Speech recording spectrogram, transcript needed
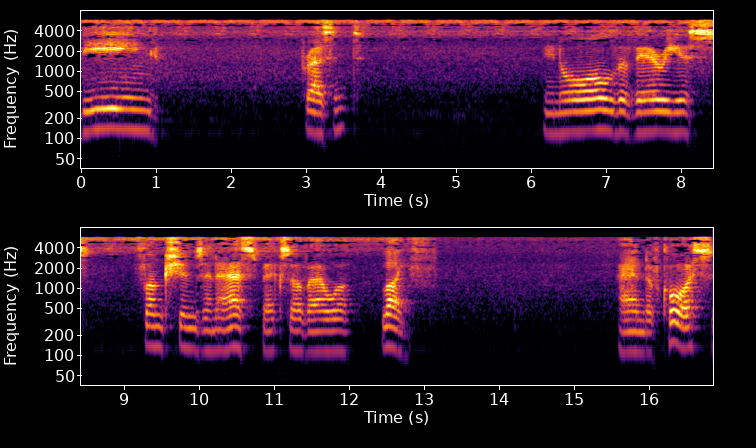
being present in all the various functions and aspects of our life. And of course,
